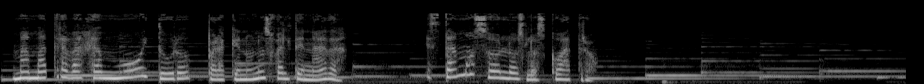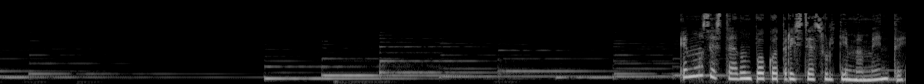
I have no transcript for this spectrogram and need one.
Mamá trabaja muy duro para que no nos falte nada. Estamos solos los cuatro. Hemos estado un poco tristes últimamente.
